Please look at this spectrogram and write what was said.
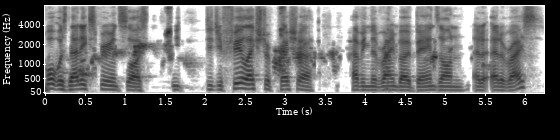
what was that experience like? Did, did you feel extra pressure having the rainbow bands on at a, at a race?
